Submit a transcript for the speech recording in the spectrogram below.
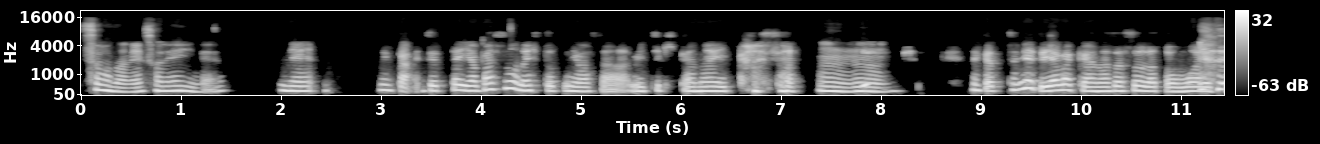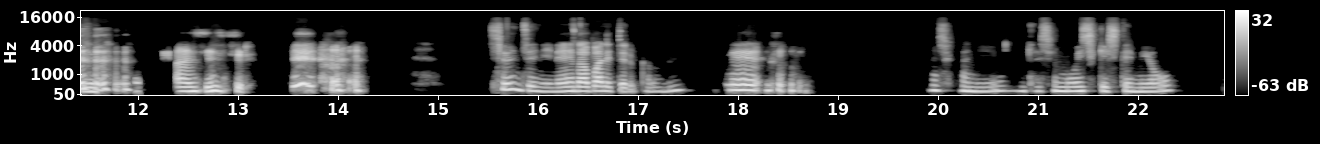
そうだね。それいいね。ね。なんか、絶対やばそうな人にはさ、道聞かないからさ、うんうん。なんか、とりあえずやばくはなさそうだと思われてる。安心する。瞬時にね、選ばれてるからね。ね。確かに、私も意識してみよ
